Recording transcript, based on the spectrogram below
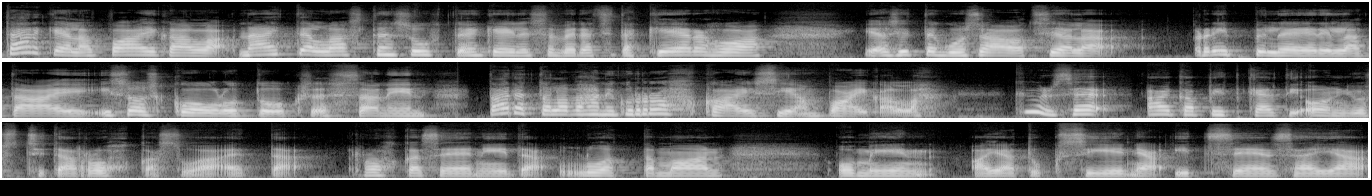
tärkeällä paikalla näiden lasten suhteen, keille sä vedät sitä kerhoa. Ja sitten kun sä oot siellä rippileirillä tai isossa koulutuksessa, niin taidat olla vähän niin kuin rohkaisijan paikalla. Kyllä se aika pitkälti on just sitä rohkaisua, että rohkaisee niitä luottamaan omiin ajatuksiin ja itseensä ja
